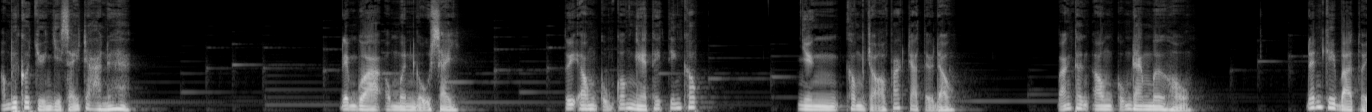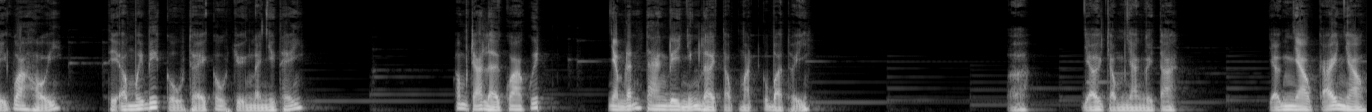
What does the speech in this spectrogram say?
Không biết có chuyện gì xảy ra nữa ha. Đêm qua ông Minh ngủ say. Tuy ông cũng có nghe thấy tiếng khóc nhưng không rõ phát ra từ đâu. Bản thân ông cũng đang mơ hồ. Đến khi bà Thủy qua hỏi Thì ông mới biết cụ thể câu chuyện là như thế. Ông trả lời qua quýt Nhằm đánh tan đi những lời tộc mạch của bà Thủy. Ờ, vợ chồng nhà người ta Giận nhau cãi nhau.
